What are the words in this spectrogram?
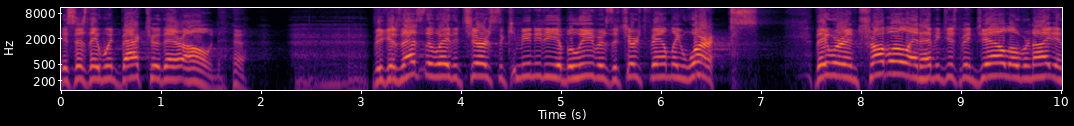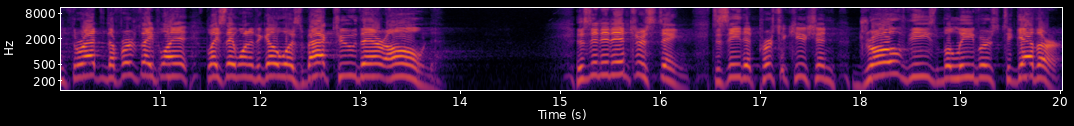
it says they went back to their own. because that's the way the church, the community of believers, the church family works. They were in trouble and having just been jailed overnight and threatened, the first place they wanted to go was back to their own. Isn't it interesting to see that persecution drove these believers together?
